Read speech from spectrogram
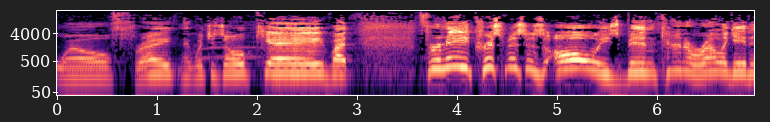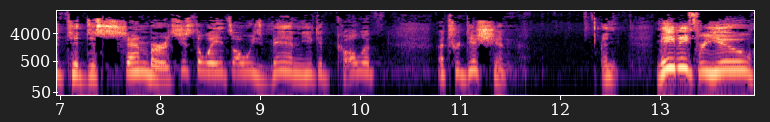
12th, right? Which is okay, but for me, Christmas has always been kind of relegated to December. It's just the way it's always been. You could call it a tradition. And maybe for you,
